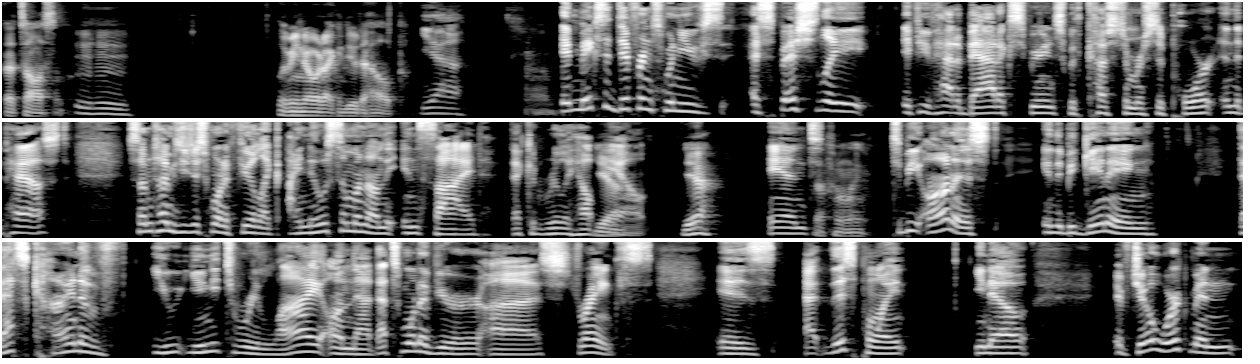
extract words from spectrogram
that's awesome. Mm-hmm. Let me know what I can do to help. Yeah. Um, it makes a difference when you, especially if you've had a bad experience with customer support in the past. Sometimes you just want to feel like I know someone on the inside that could really help yeah. me out. Yeah. And definitely. To be honest, in the beginning, that's kind of you you need to rely on that. That's one of your uh, strengths is at this point you know, if Joe Workman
